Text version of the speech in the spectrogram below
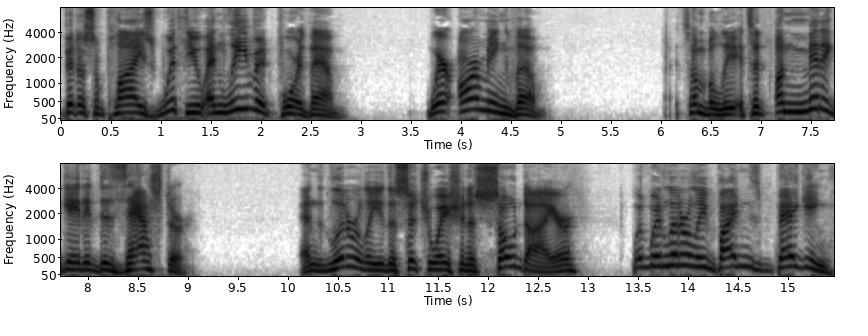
bit of supplies with you and leave it for them? We're arming them. It's unbelievable. It's an unmitigated disaster. And literally the situation is so dire. We're literally, Biden's begging.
